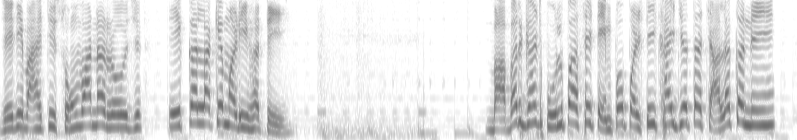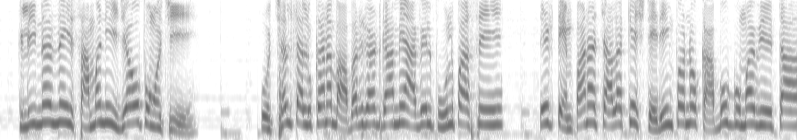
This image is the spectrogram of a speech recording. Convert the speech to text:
જેની માહિતી સોમવારના રોજ એક કલાકે મળી હતી. બાબરઘાટ પુલ પાસે ટેમ્પો પલટી ખાઈ જતા ચાલક અને ક્લીનરને સામાન્ય ઈજાઓ પહોંચી. ઉછલ તાલુકાના બાબરઘાટ ગામે આવેલ પુલ પાસે એક ટેમ્પાના ચાલકે સ્ટેરિંગ પરનો કાબુ ગુમાવી દેતા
